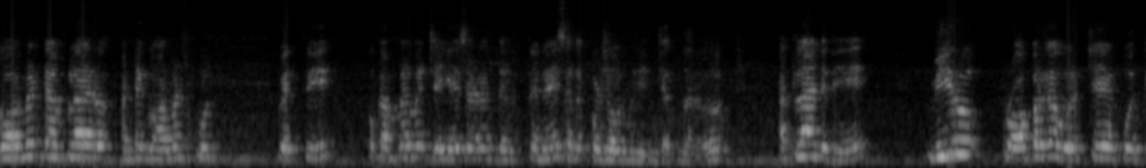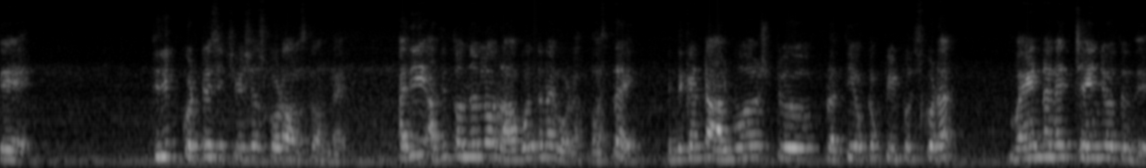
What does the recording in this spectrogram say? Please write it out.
గవర్నమెంట్ ఎంప్లాయర్ అంటే గవర్నమెంట్ స్కూల్ వ్యక్తి ఒక అమ్మాయి మీద చేసాడని తెలిస్తేనే సెదప్పటి చదువు చేస్తున్నారు. అట్లాంటిది మీరు ప్రాపర్గా వర్క్ చేయకపోతే తిరిగి కొట్టే సిచ్యువేషన్స్ కూడా వస్తున్నాయి అది అతి తొందరలో రాబోతున్నాయి కూడా వస్తాయి. ఎందుకంటే ఆల్మోస్ట్ ప్రతి ఒక్క పీపుల్స్ కూడా మైండ్ అనేది చేంజ్ అవుతుంది.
